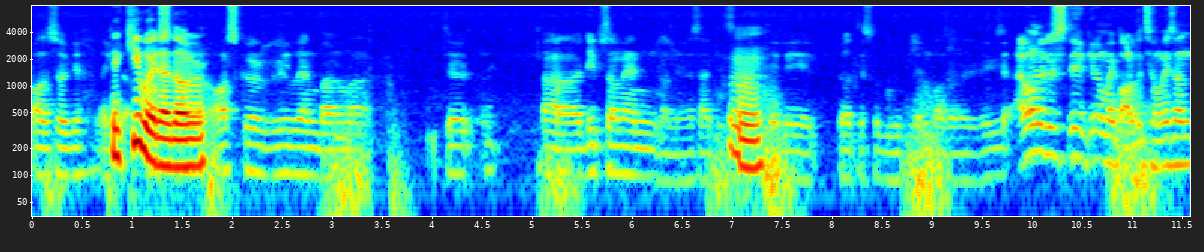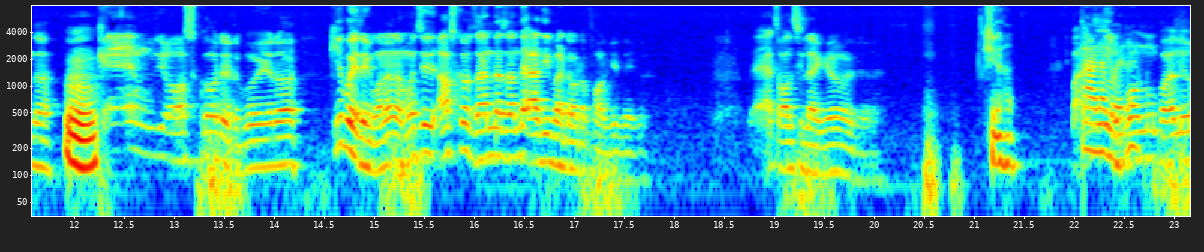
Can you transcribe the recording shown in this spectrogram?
also क्या like त्यो के भइरहेको थियो त्यो साथी। त्यसले र त्यसको ग्रुपले पनि बजाउँदै आई वान्ट टु स्टे किन म घरको छेउमै छ नि त अस्करहरू गएर के भइदिएको भन न म चाहिँ अस्कर जान्दा जान्दै आधी बाटोबाट फर्किदिएको अल्छी लाग्यो टाढा पानीहरू भएर? पर्नु पाल्यो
